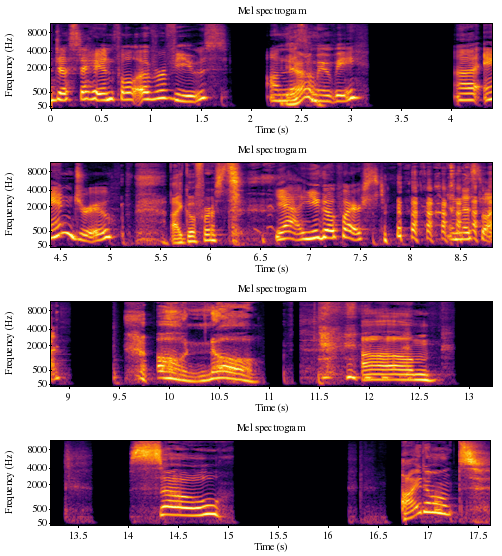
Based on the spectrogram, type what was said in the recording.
just a handful of reviews on this yeah. movie. Uh, Andrew. I go first? yeah, you go first in this one. Oh, no. um, so I don't.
